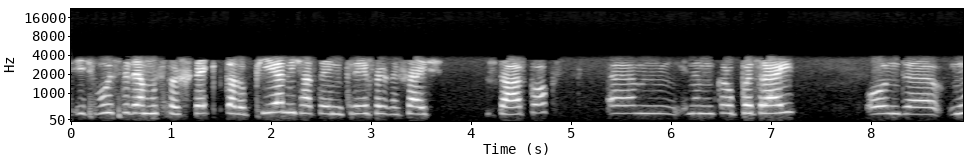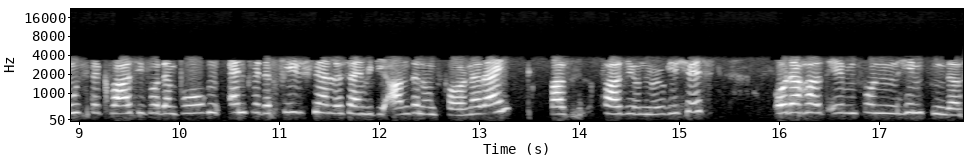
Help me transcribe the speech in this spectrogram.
ich wusste, der muss versteckt galoppieren. Ich hatte in Krefeld eine scheiß Startbox ähm, in einem Gruppe 3 und äh, musste quasi vor dem Bogen entweder viel schneller sein wie die anderen und vorne rein, was quasi unmöglich ist, oder halt eben von hinten das,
